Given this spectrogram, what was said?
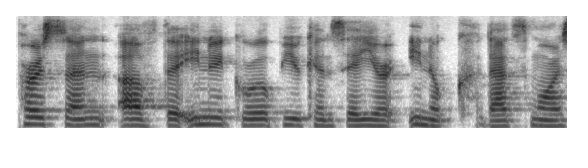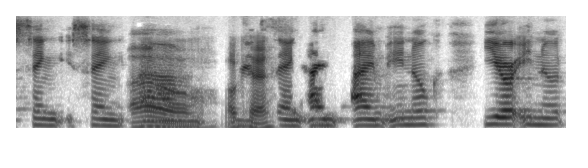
person of the Inuit group, you can say you're Inuk. That's more sing sing. Um, Oh, okay. saying I'm I'm Inuk. You're Inuk.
